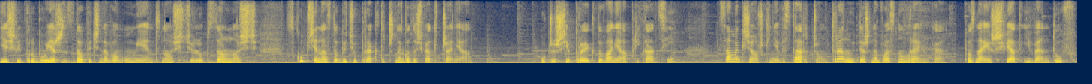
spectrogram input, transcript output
Jeśli próbujesz zdobyć nową umiejętność lub zdolność, skup się na zdobyciu praktycznego doświadczenia. Uczysz się projektowania aplikacji? Same książki nie wystarczą, trenuj też na własną rękę. Poznajesz świat eventów,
